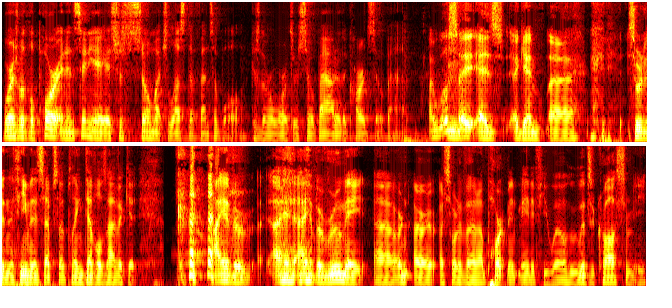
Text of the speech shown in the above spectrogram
whereas with Laporte and Insigne, it's just so much less defensible because the rewards are so bad or the card's so bad. I will say, as again, uh, sort of in the theme of this episode, playing devil's advocate. I have a I, I have a roommate uh, or, or a sort of an apartment mate, if you will, who lives across from me,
